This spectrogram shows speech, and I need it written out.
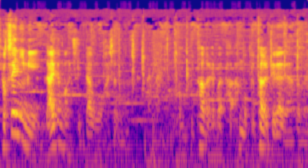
격세님이 낡은 방치 있다고 하셨나? 한번 부탁을 해봐, 하- 한번 부탁을 드려야 되나, 그러면?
